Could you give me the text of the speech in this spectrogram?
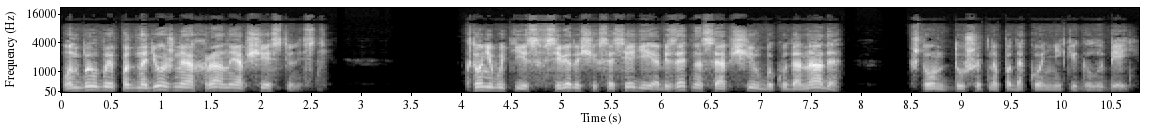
он был бы под надежной охраной общественности. Кто-нибудь из всеведущих соседей обязательно сообщил бы куда надо, что он душит на подоконнике голубей.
